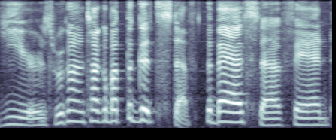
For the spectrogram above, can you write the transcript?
years. We're going to talk about the good stuff, the bad stuff, and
